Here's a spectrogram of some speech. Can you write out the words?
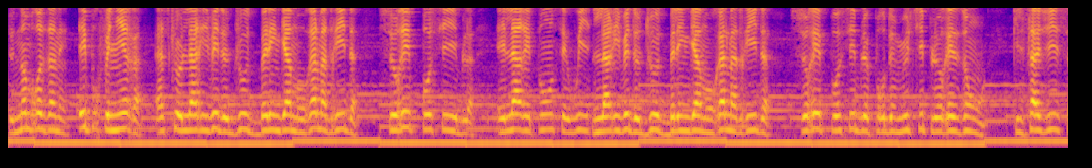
de nombreuses années. Et pour finir, est-ce que l'arrivée de Jude Bellingham au Real Madrid serait possible? Et la réponse est oui. L'arrivée de Jude Bellingham au Real Madrid serait possible pour de multiples raisons. Qu'il s'agisse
